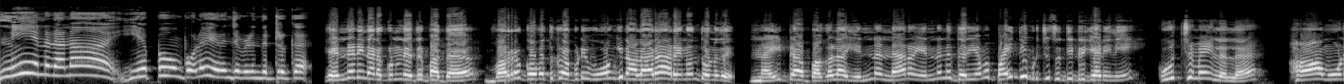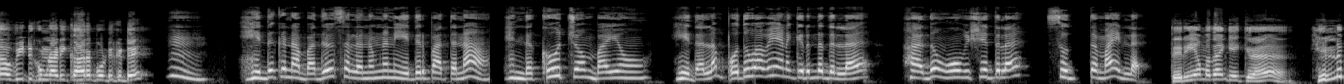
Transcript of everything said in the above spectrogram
நீ என்னடானா எப்பவும் போல எரிஞ்சு விழுந்துட்டு இருக்க என்னடி நடக்கணும்னு எதிர்பார்த்த? வர்ற கோபத்துக்கு அப்படி ஓங்கி நாலார அரையணும்னு தோணுது. நைட்டா பகலா என்ன நேரம் என்னன்னு தெரியாம பைத்தியம் பிடிச்சு சுத்திட்டு இருக்கியாடி நீ? கூச்சமே இல்லல்ல? ஹா மூணா வீட்டுக்கு முன்னாடி காரை போட்டுக்கிட்டு. இதுக்கு நான் பதில் சொல்லணும்னு நீ எதிர்பார்த்தனா? இந்த கூச்சம் பயம் இதெல்லாம் பொதுவாவே எனக்கு இருந்ததில்ல. அதுவும் உன் விஷயத்துல சுத்தமா இல்ல. தெரியாம தான் கேக்குறேன். என்ன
